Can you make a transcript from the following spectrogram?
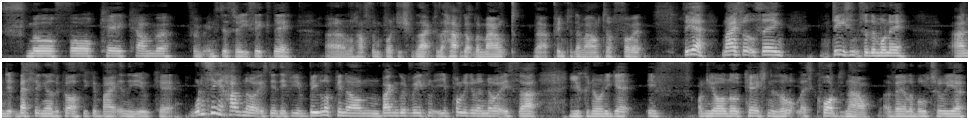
SMO 4K camera from Insta360 and we'll have some footage from that because I have got the mount that I printed the mount off for it. So yeah, nice little thing, decent for the money, and best thing is of course you can buy it in the UK. One thing I have noticed is if you've been looking on Banggood recently, you're probably going to notice that you can only get, if on your location there's a lot less quads now available to you,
